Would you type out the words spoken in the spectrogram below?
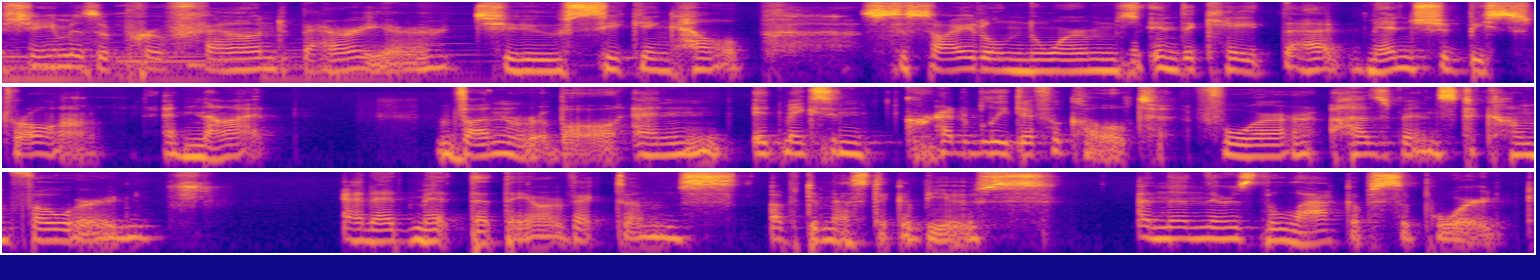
The shame is a profound barrier to seeking help. Societal norms indicate that men should be strong and not vulnerable. And it makes it incredibly difficult for husbands to come forward and admit that they are victims of domestic abuse. And then there's the lack of support.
